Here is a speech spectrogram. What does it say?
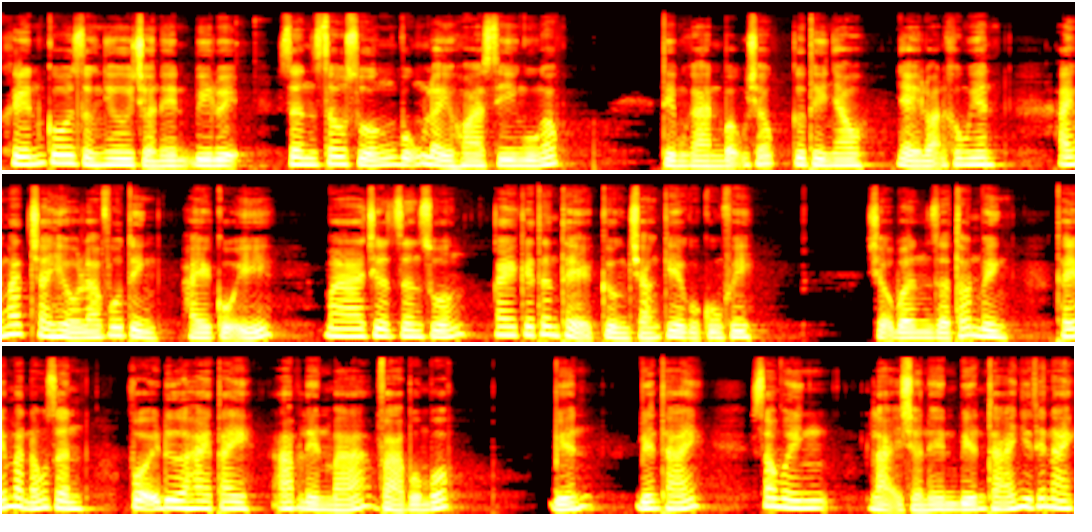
khiến cô dường như trở nên bi lụy, dần sâu xuống vũng lầy hoa si ngu ngốc. Tim gan bỗng chốc cứ thi nhau, nhảy loạn không yên, ánh mắt chả hiểu là vô tình hay cố ý mà trượt dần xuống ngay cái thân thể cường tráng kia của cung phi. Triệu Bân giật thoát mình, thấy mặt nóng dần, vội đưa hai tay áp lên má và bôm bốp. Biến, biến thái, sao mình lại trở nên biến thái như thế này?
